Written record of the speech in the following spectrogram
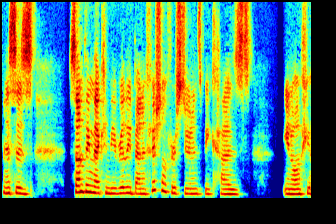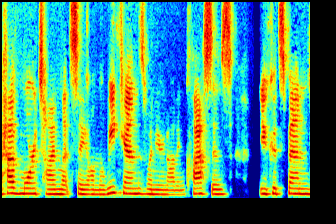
this is something that can be really beneficial for students because you know if you have more time let's say on the weekends when you're not in classes you could spend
